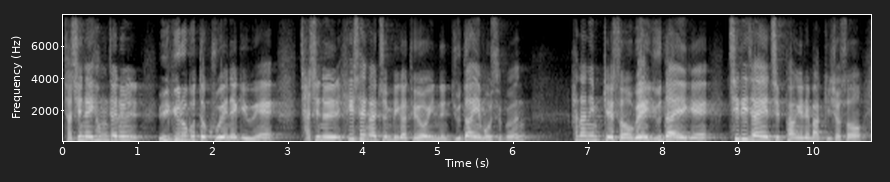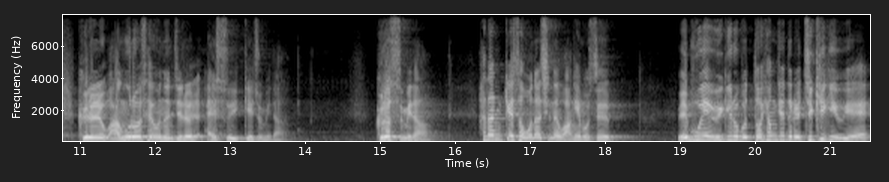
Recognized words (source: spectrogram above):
자신의 형제를 위기로부터 구해내기 위해 자신을 희생할 준비가 되어 있는 유다의 모습은 하나님께서 왜 유다에게 치리자의 지팡이를 맡기셔서 그를 왕으로 세우는지를 알 수 있게 해줍니다. 그렇습니다. 하나님께서 원하시는 왕의 모습, 외부의 위기로부터 형제들을 지키기 위해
